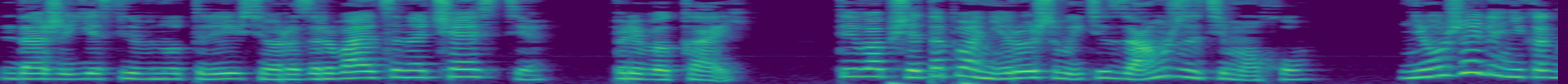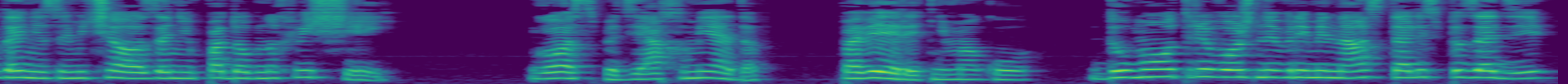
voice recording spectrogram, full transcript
даже если внутри все разрывается на части. Привыкай. Ты вообще-то планируешь выйти замуж за Тимоху. Неужели никогда не замечала за ним подобных вещей? Господи, Ахмедов, поверить не могу. Думала, тревожные времена остались позади,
